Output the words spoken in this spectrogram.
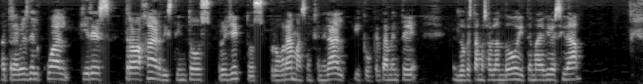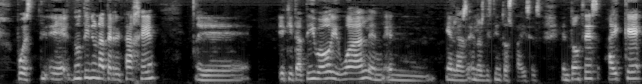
a través del cual quieres trabajar distintos proyectos, programas en general y concretamente en lo que estamos hablando hoy, tema de diversidad, pues eh, no tiene un aterrizaje eh, equitativo igual en, en, en, los distintos países. Entonces hay que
